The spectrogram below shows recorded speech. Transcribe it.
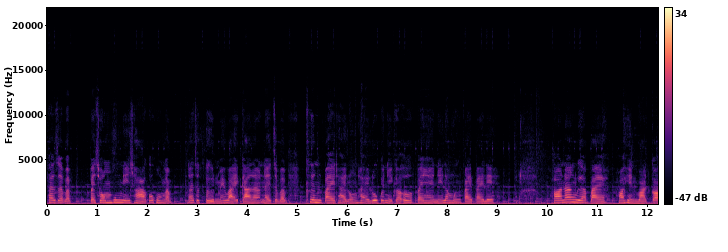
ถ้าจะแบบไปชมพรุ่งนี้เช้าก็คงแบบน่าจะตื่นไม่ไหวกันแล้วไหนจะแบบขึ้นไปถ่ายลงถ่ายรูปกันอีกก็เออไปในนี้ละมึงไปไปเลย พอนั่งเรือไป พอเห็นวัดก็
